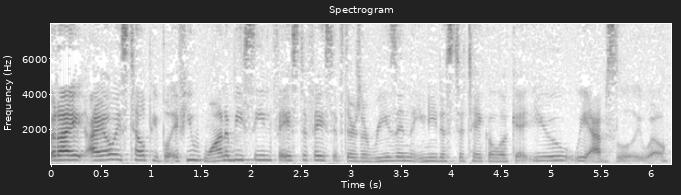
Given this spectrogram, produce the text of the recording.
But I, I always tell people if you want to be seen face to face, if there's a reason that you need us to take a look at you, we absolutely will.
